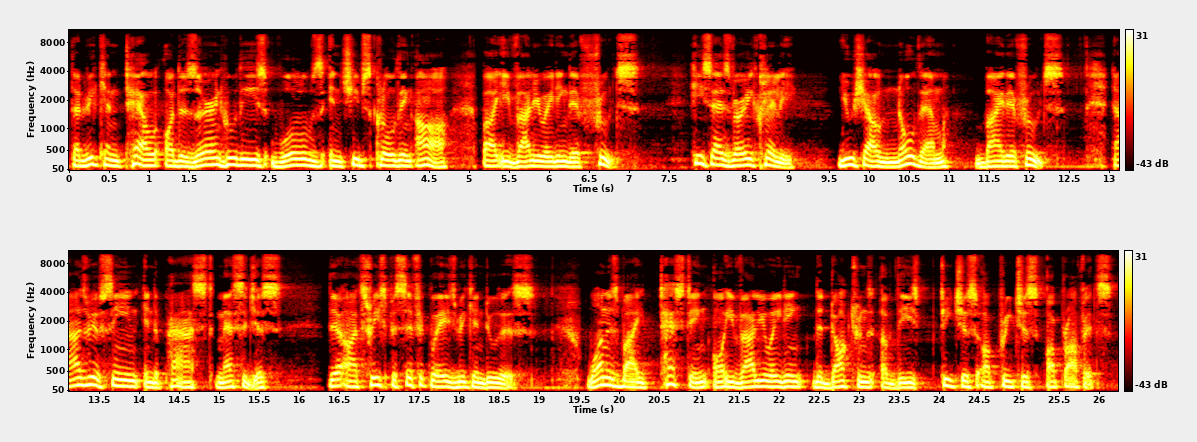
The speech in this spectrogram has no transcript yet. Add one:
that we can tell or discern who these wolves in sheep's clothing are by evaluating their fruits. He says very clearly, you shall know them by their fruits. Now, as we have seen in the past messages, there are three specific ways we can do this. One is by testing or evaluating the doctrines of these teachers or preachers or prophets.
